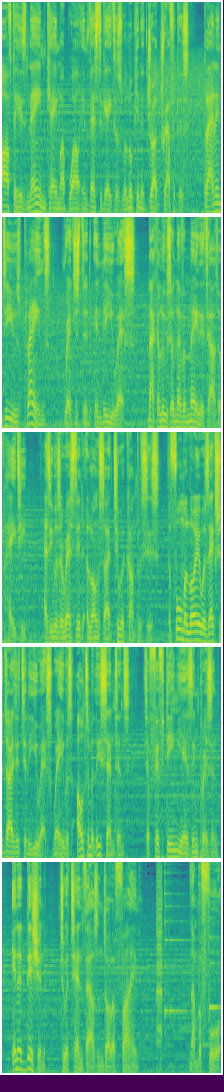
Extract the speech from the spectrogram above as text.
after his name came up while investigators were looking at drug traffickers planning to use planes registered in the US. Macaluso never made it out of Haiti as he was arrested alongside two accomplices. The former lawyer was extradited to the US where he was ultimately sentenced to 15 years in prison in addition to a $10,000 fine. Number 4.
